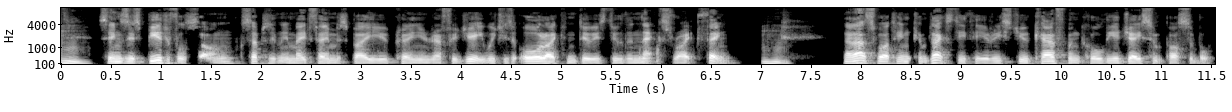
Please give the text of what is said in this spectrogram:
mm. sings this beautiful song, subsequently made famous by a Ukrainian refugee, which is all I can do is do the next right thing. Mm-hmm. Now that's what in complexity theory Stu Kauffman called the adjacent possible.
